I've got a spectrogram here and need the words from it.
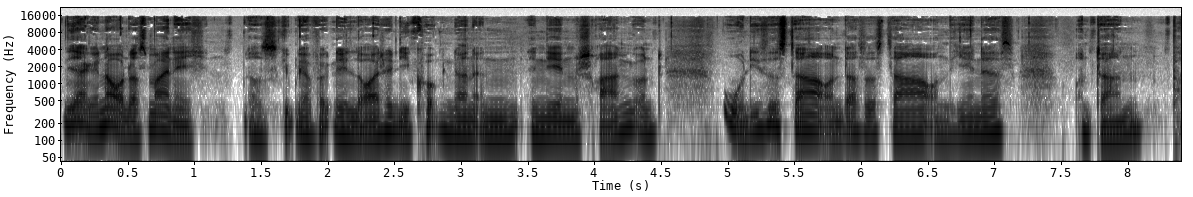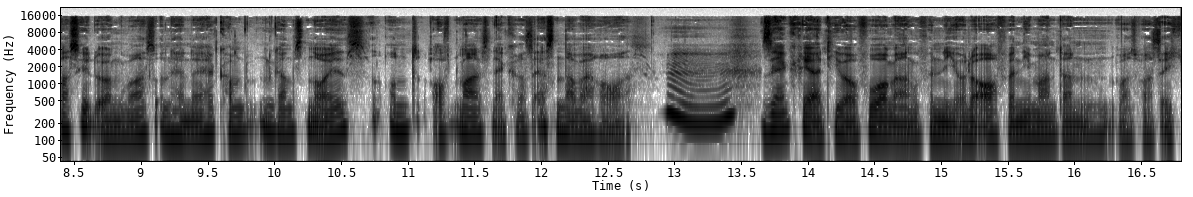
Ja, genau, das meine ich. Also es gibt ja wirklich Leute, die gucken dann in, in jeden Schrank und, oh, dies ist da und das ist da und jenes. Und dann passiert irgendwas und hinterher kommt ein ganz neues und oftmals leckeres Essen dabei raus. Sehr kreativer Vorgang, finde ich. Oder auch wenn jemand dann, was weiß ich,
